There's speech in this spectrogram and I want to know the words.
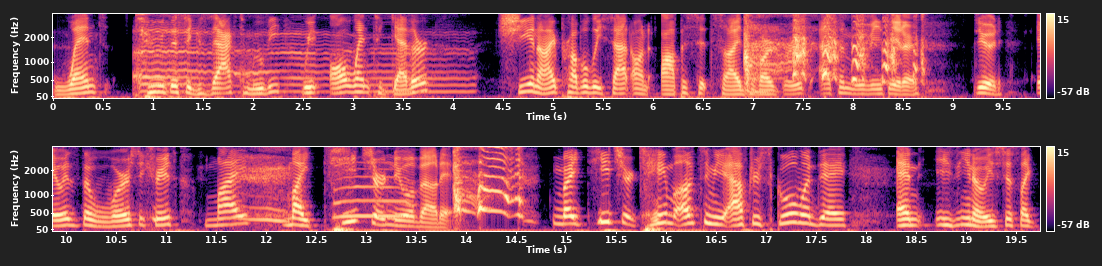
went to this exact movie. We all went together. She and I probably sat on opposite sides of our group at the movie theater. Dude, it was the worst experience. My my teacher knew about it my teacher came up to me after school one day and he's you know he's just like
